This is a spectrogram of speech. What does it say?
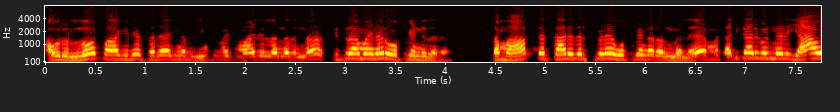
ಅವರು ಲೋಪ ಆಗಿದೆ, ಸರಿಯಾಗಿ ನಮ್ಗೆ ಇಂಟಿಮೇಟ್ ಮಾಡಿಲ್ಲ ಅನ್ನೋದನ್ನ ಸಿದ್ದರಾಮಯ್ಯನವರು ಒಪ್ಕೊಂಡಿದ್ದಾರೆ. ತಮ್ಮ ಆಪ್ತ ಕಾರ್ಯದರ್ಶಿಗಳೇ ಒಪ್ಕೊಂಡಾರ ಅಂದ್ಮೇಲೆ ಮತ್ತೆ ಅಧಿಕಾರಿಗಳ ಮೇಲೆ ಯಾವ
